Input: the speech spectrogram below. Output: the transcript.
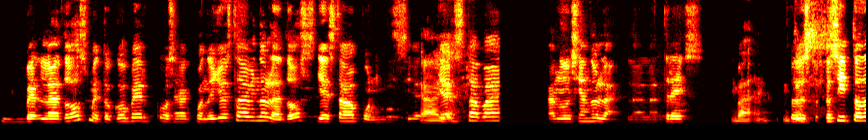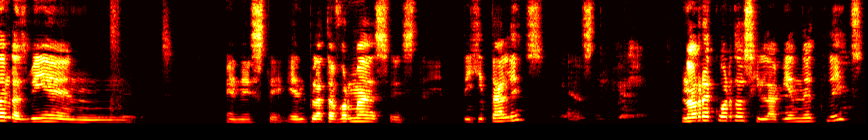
la 2 me tocó ver, o sea, cuando yo estaba viendo la 2 ya estaba poniendo, ah, ya, estaba anunciando la, la, la 3. entonces... sí, todas las vi en, en, este, en plataformas este, digitales. Este, no recuerdo si la vi en Netflix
